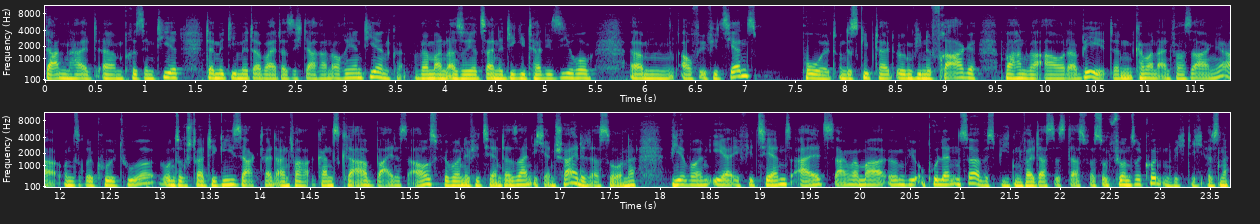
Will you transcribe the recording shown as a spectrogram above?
dann halt ähm, präsentiert, damit die Mitarbeiter sich daran orientieren können. Wenn man also jetzt eine Digitalisierung ähm, auf Effizienz polt und es gibt halt irgendwie eine Frage, machen wir A oder B, dann kann man einfach sagen, ja, unsere Kultur, unsere Strategie sagt halt einfach ganz klar beides aus, wir wollen effizienter sein, ich entscheide das so. Ne? Wir wollen eher Effizienz als, sagen wir mal, irgendwie opulenten Service bieten, weil das ist das, was für unsere Kunden wichtig ist. Ne?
